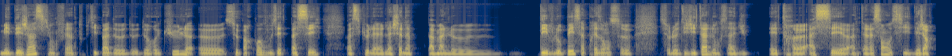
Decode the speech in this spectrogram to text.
Mais déjà, si on fait un tout petit pas de, recul, euh, ce par quoi vous êtes passé, parce que la, chaîne a pas mal développé sa présence sur le digital, donc ça a dû être assez intéressant aussi déjà,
